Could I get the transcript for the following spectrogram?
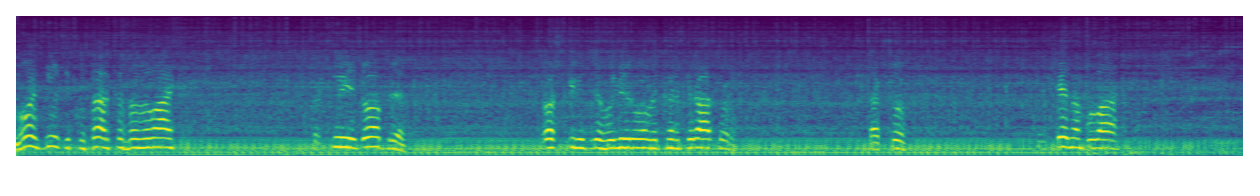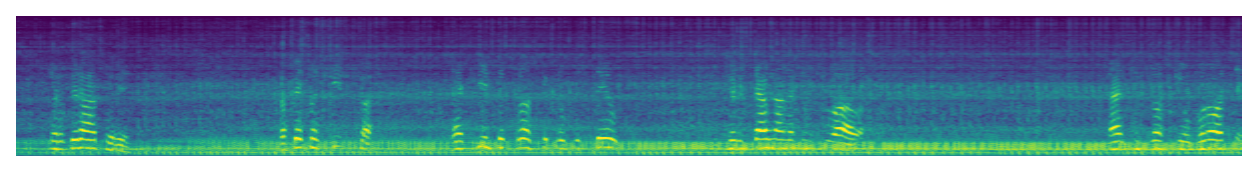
Ну ось, друзі, кусарка завелась. Працює добре. Трошки відрегулювали карбюратор. Так що причина була в карбюраторі. Записна сітка. Я фільтр трошки пропустив. Через те вона не працювала. Менше трошки обороти.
